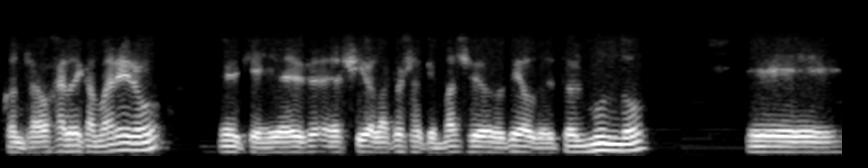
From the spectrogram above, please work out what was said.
con trabajar de camarero, eh, que ha sido la cosa que más he odiado de todo el mundo. Eh,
